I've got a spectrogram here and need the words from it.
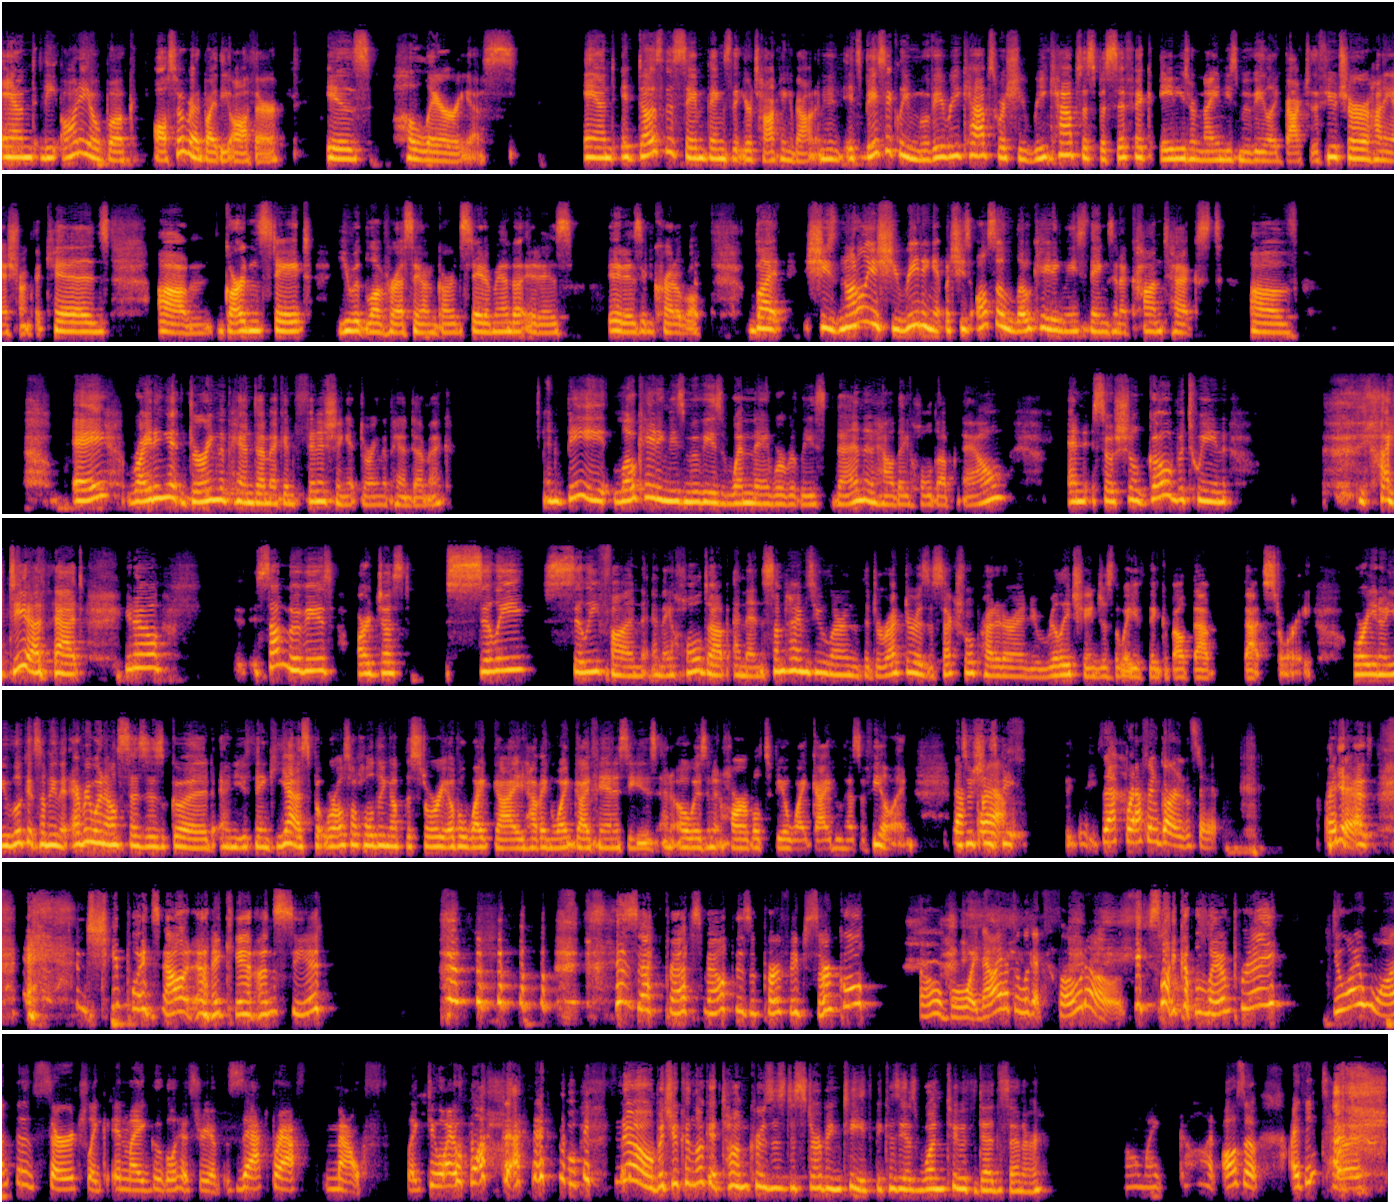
And the audiobook, also read by the author, is hilarious. And it does the same things that you're talking about. I mean, it's basically movie recaps where she recaps a specific 80s or 90s movie like Back to the Future, Honey, I Shrunk the Kids, um, Garden State. You would love her essay on Garden State, Amanda. It is it is incredible. But she's not only is she reading it, but she's also locating these things in a context of A, writing it during the pandemic and finishing it during the pandemic. And B, locating these movies when they were released then and how they hold up now. And so she'll go between the idea that, you know, some movies are just silly, silly fun and they hold up. And then sometimes you learn that the director is a sexual predator and it really changes the way you think about that that story or you know you look at something that everyone else says is good and you think yes but we're also holding up the story of a white guy having white guy fantasies and oh isn't it horrible to be a white guy who has a feeling Zach and so Braff. she's be- Zach Braff in Garden State. Right yes. and she points out and i can't unsee it zach braff's mouth is a perfect circle. Oh boy, now I have to look at photos. he's like a lamprey Do I want the search like in my Google history of Zach Braff mouth? Like, do I want that? no but you can look at tom cruise's disturbing teeth because he has one tooth dead center oh my god! Also, I think Tara sh-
